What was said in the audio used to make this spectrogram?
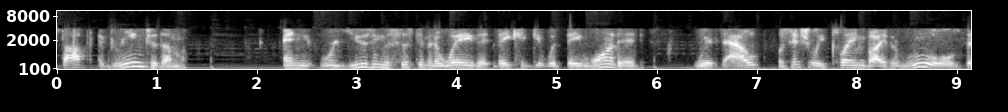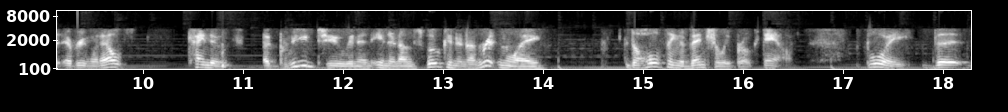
stopped agreeing to them and were using the system in a way that they could get what they wanted without essentially playing by the rules that everyone else kind of agreed to in an in an unspoken and unwritten way, the whole thing eventually broke down. Boy, the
